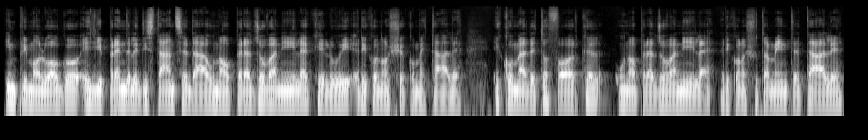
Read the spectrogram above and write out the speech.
in primo luogo egli prende le distanze da un'opera giovanile che lui riconosce come tale e come ha detto Forkel, un'opera giovanile riconosciutamente tale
